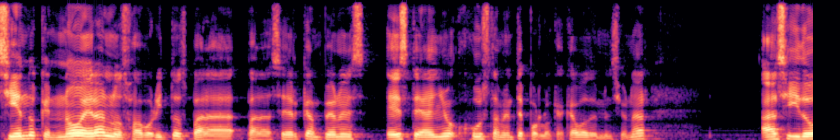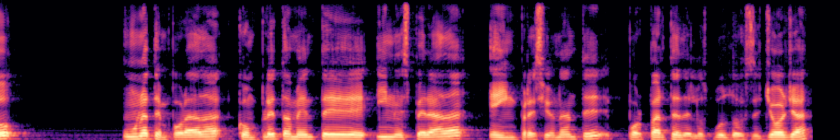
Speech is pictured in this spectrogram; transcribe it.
siendo que no eran los favoritos para, para ser campeones este año, justamente por lo que acabo de mencionar. Ha sido una temporada completamente inesperada e impresionante por parte de los Bulldogs de Georgia.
